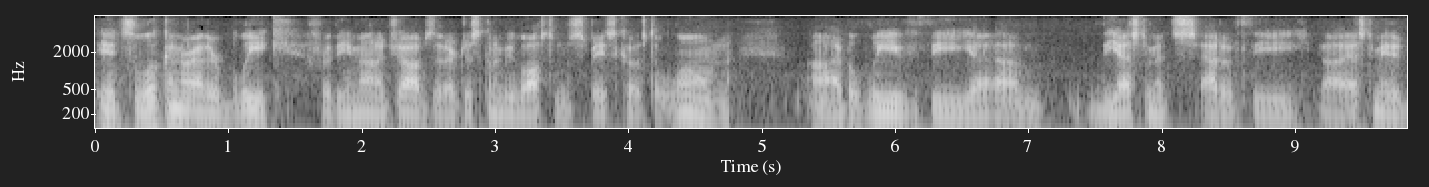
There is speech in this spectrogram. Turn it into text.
it's looking rather bleak for the amount of jobs that are just going to be lost on the Space Coast alone. Uh, I believe the um, the estimates out of the uh, estimated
